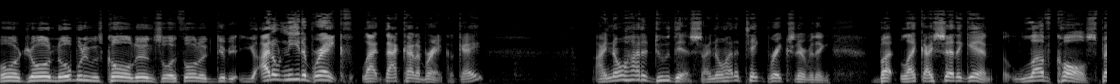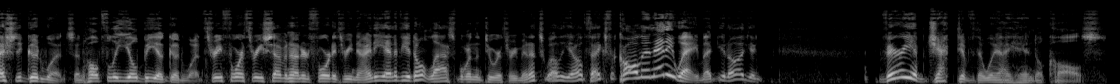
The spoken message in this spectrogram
oh, John, nobody was calling in, so I thought I'd give you. I don't need a break, like that kind of break, okay? I know how to do this. I know how to take breaks and everything. But like I said again, love calls, especially good ones, and hopefully you'll be a good one. 343 700 4390. And if you don't last more than two or three minutes, well, you know, thanks for calling in anyway. But, you know, you, very objective the way I handle calls.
